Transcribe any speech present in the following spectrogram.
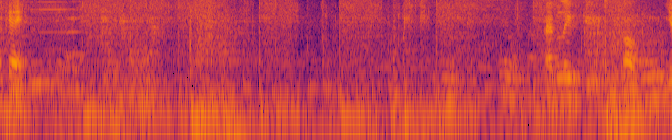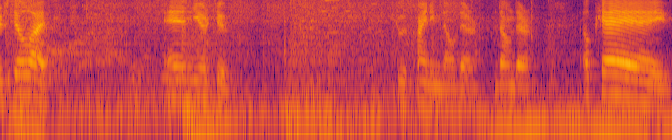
Okay. I believe. Oh, you're still alive. And you're two. Two is hiding down there. Down there. Okay.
